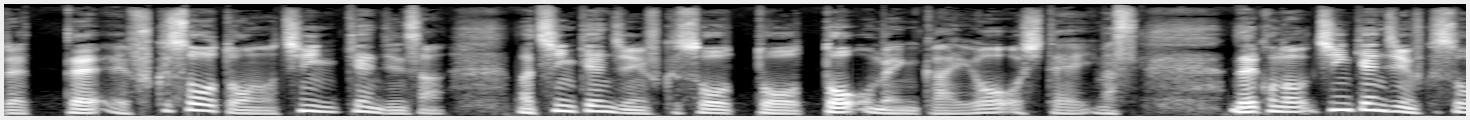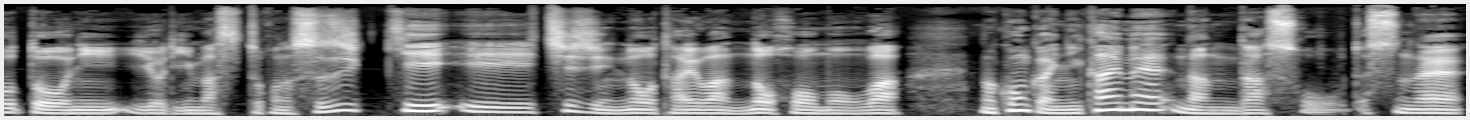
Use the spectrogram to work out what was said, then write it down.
れて副総統の陳建仁さん、まあ、陳建仁副総統と面会をしています。でこの陳建仁副総統によりますとこの鈴木知事の台湾の訪問はまあ、今回2回目なんだそうですね。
